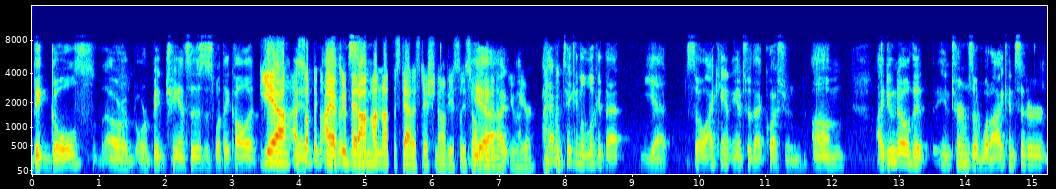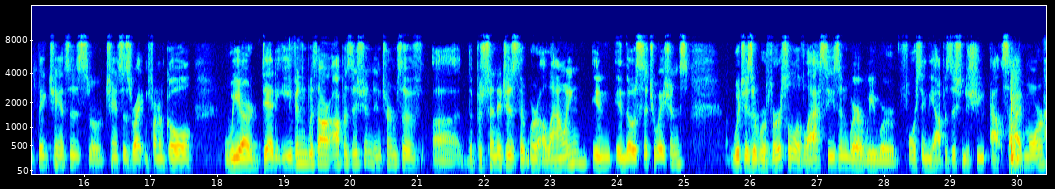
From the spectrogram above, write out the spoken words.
big goals or or big chances is what they call it. Yeah, and something I, I have to admit seen, I'm I'm not the statistician obviously, so yeah, I'm leaving on you here. I haven't taken a look at that yet, so I can't answer that question. Um, I do know that in terms of what I consider big chances or chances right in front of goal, we are dead even with our opposition in terms of uh, the percentages that we're allowing in in those situations, which is a reversal of last season where we were forcing the opposition to shoot outside more,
